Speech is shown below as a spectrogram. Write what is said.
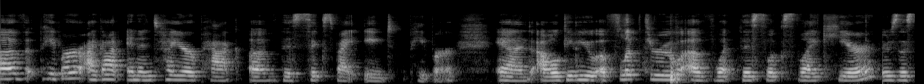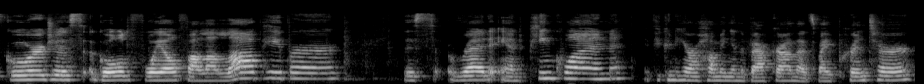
of paper. I got an entire pack of this 6x8 paper and I will give you a flip through of what this looks like here. There's this gorgeous gold foil fa la la paper, this red and pink one. If you can hear a humming in the background, that's my printer.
